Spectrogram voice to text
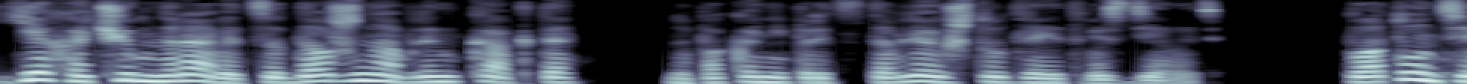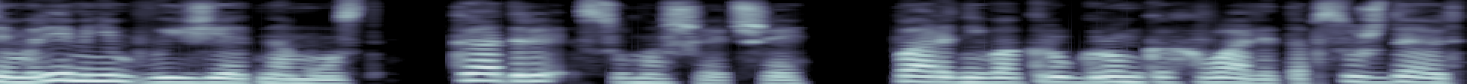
Я хочу им нравиться, должна, блин, как-то, но пока не представляю, что для этого сделать. Платон тем временем выезжает на мост. Кадры сумасшедшие. Парни вокруг громко хвалят, обсуждают.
